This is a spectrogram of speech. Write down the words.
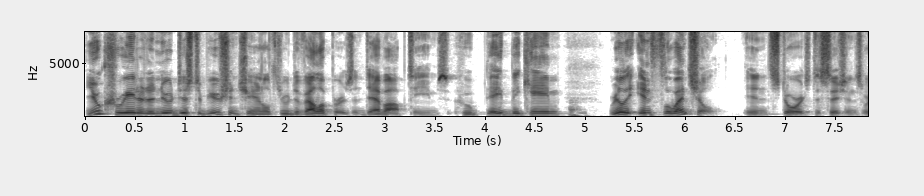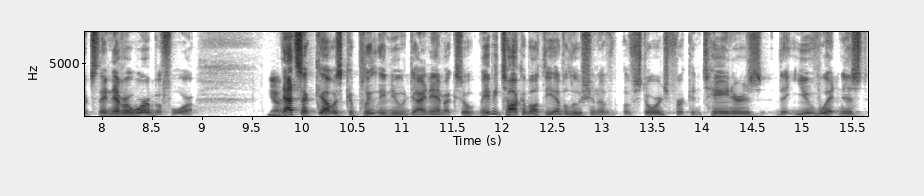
you created a new distribution channel through developers and DevOps teams who they became really influential in storage decisions, which they never were before. Yep. That's a, that was completely new dynamic. So maybe talk about the evolution of, of storage for containers that you've witnessed,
